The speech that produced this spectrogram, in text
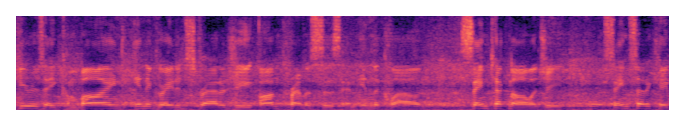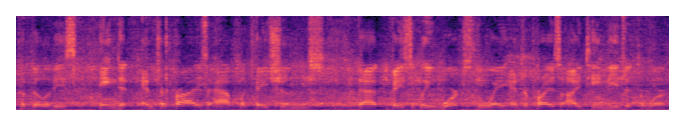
here's a combined integrated strategy on premises and in the cloud, same technology, same set of capabilities, aimed at enterprise applications that basically works the way enterprise IT needs it to work.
